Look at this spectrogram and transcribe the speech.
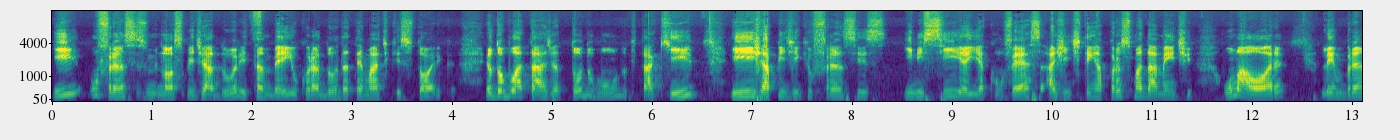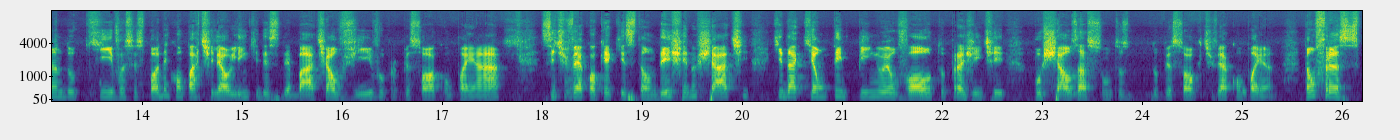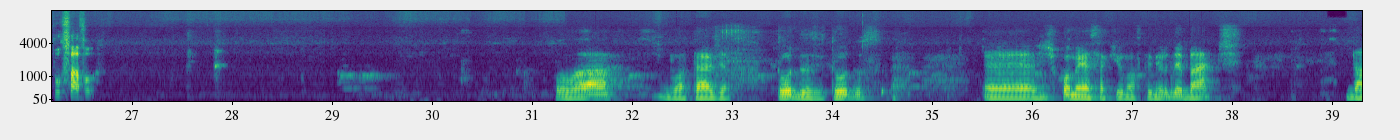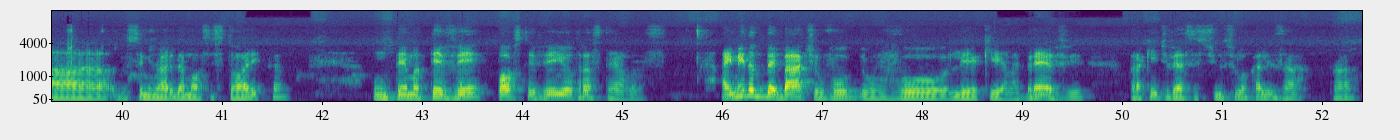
e o Francis, nosso mediador e também o curador da temática histórica. Eu dou boa tarde a todo mundo que está aqui e já pedi que o Francis inicie aí a conversa. A gente tem aproximadamente uma hora. Lembrando que vocês podem compartilhar o link desse debate ao vivo para o pessoal acompanhar. Se tiver qualquer questão, deixem no chat, que daqui a um tempinho eu volto para a gente puxar os assuntos do pessoal que estiver acompanhando. Então, Francis, por favor. Olá, boa tarde a todas e todos. É, a gente começa aqui o nosso primeiro debate da, do Seminário da Mostra Histórica, um tema TV, pós-TV e outras telas. A emenda do debate, eu vou, eu vou ler aqui, ela é breve, para quem estiver assistindo se localizar. Tá?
